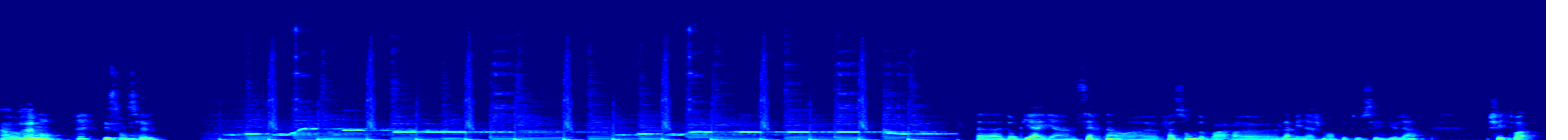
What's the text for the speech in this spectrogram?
Ah vraiment, essentiel. Euh, donc il y a, il y a une certaine euh, façon de voir euh, l'aménagement de tous ces lieux-là. Chez toi,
